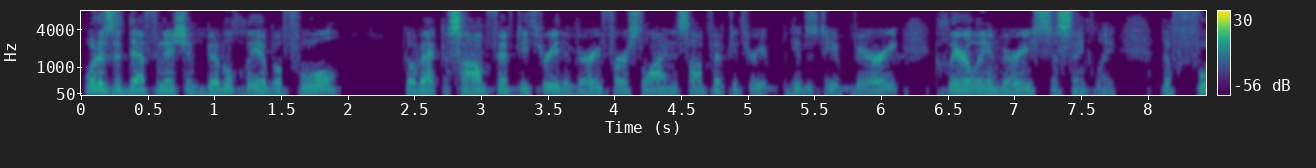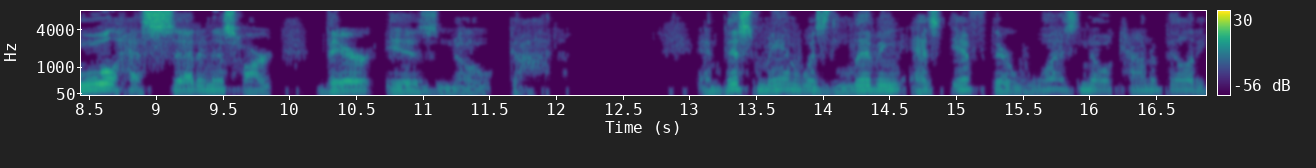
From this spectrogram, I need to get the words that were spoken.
What is the definition biblically of a fool? Go back to Psalm 53, the very first line in Psalm 53. It gives it to you very clearly and very succinctly. The fool has said in his heart, There is no God. And this man was living as if there was no accountability,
